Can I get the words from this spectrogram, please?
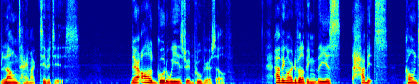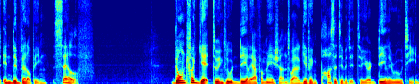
long time activities. They're all good ways to improve yourself. Having or developing these habits count in developing self. Don't forget to include daily affirmations while giving positivity to your daily routine,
